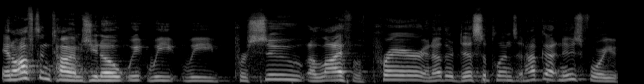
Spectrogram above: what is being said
And oftentimes, you know, we, we, we pursue a life of prayer and other disciplines, and I've got news for you.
